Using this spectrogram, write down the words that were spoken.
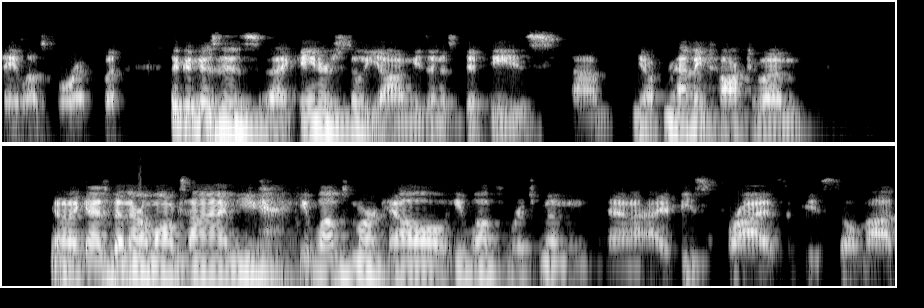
pay less for it. But the good news is uh, Gayner's still young. He's in his 50s. Um, you know, from having talked to him, you know, the guy's been there a long time. He he loves Markel. He loves Richmond, and I'd be surprised if he's still not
